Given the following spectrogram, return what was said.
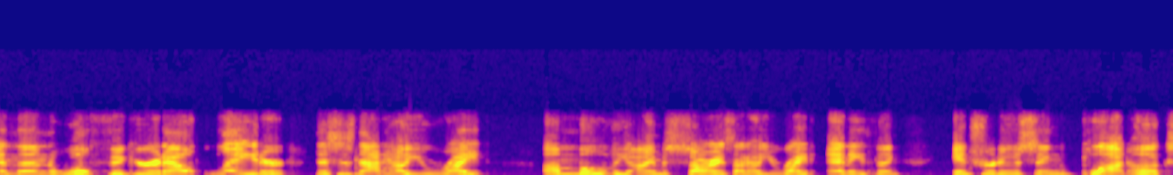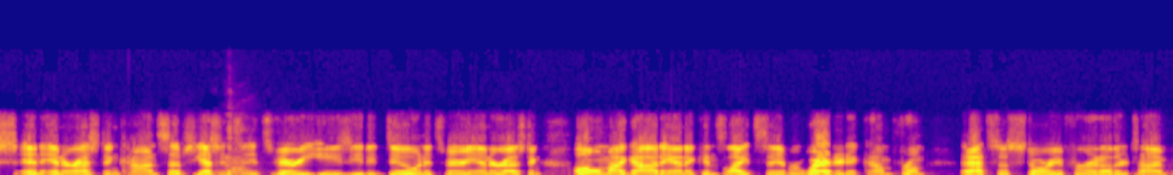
and then we'll figure it out later. This is not how you write a movie. I'm sorry. It's not how you write anything. Introducing plot hooks and interesting concepts. Yes, it's it's very easy to do and it's very interesting. Oh my god, Anakin's lightsaber. Where did it come from? That's a story for another time.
